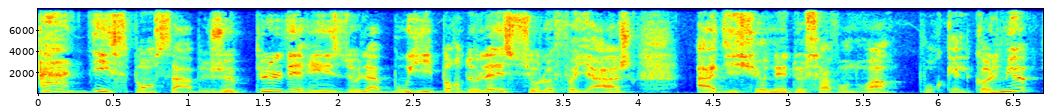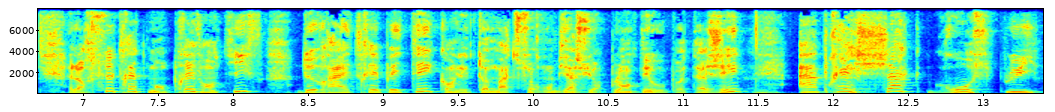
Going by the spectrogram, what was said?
Indispensable, je pulvérise de la bouillie bordelaise sur le feuillage, additionné de savon noir pour qu'elle colle mieux. Alors, ce traitement préventif devra être répété quand les tomates seront bien sûr plantées au potager, après chaque grosse pluie.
